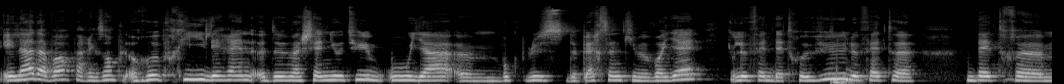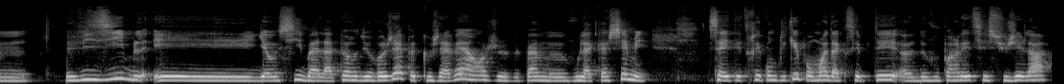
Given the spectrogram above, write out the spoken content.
Et là, d'avoir par exemple repris les rênes de ma chaîne YouTube où il y a euh, beaucoup plus de personnes qui me voyaient, le fait d'être vu, le fait euh, d'être euh, visible et il y a aussi bah, la peur du rejet que j'avais, hein, je vais pas me vous la cacher, mais ça a été très compliqué pour moi d'accepter de vous parler de ces sujets-là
